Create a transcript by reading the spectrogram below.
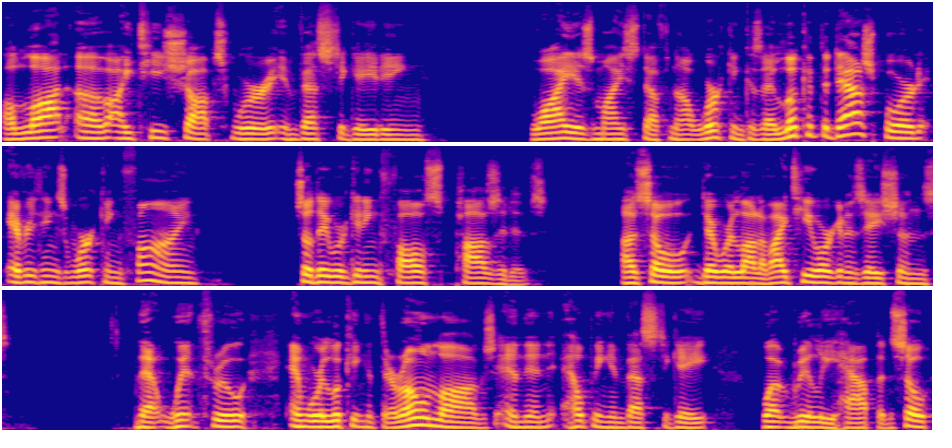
a lot of IT shops were investigating why is my stuff not working? Because I look at the dashboard, everything's working fine. So they were getting false positives. Uh, so there were a lot of IT organizations that went through and were looking at their own logs and then helping investigate what really happened. So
